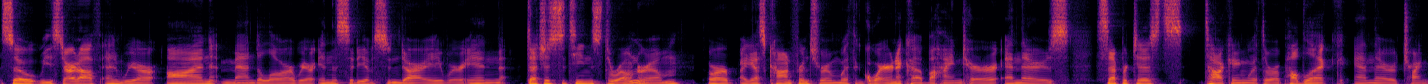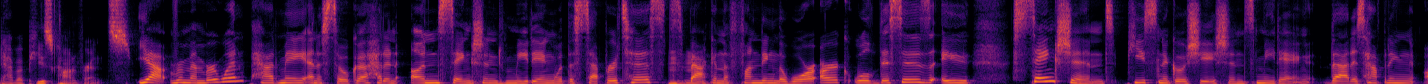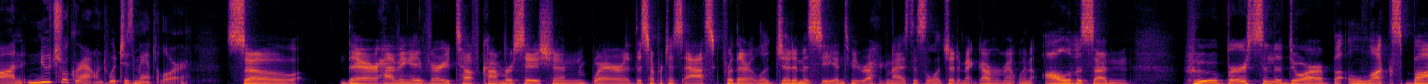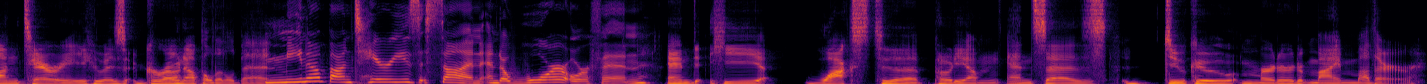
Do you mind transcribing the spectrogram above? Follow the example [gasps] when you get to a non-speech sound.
So we start off and we are on Mandalore. We are in the city of Sundari. We're in Duchess Satine's throne room, or I guess conference room with Guernica behind her. And there's separatists talking with the Republic, and they're trying to have a peace conference. Yeah, remember when Padme and Ahsoka had an unsanctioned meeting with the separatists Mhm. back in the funding the war arc? Well, this is a sanctioned peace negotiations meeting that is happening on neutral ground, which is Mandalore. So they're having a very tough conversation where the separatists ask for their legitimacy and to be recognized as a legitimate government when all of a sudden who bursts in the door but Lux Bonteri, who has grown up a little bit, Mina Bonteri's son and a war orphan. and he walks to the podium and says, Dooku murdered my mother.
